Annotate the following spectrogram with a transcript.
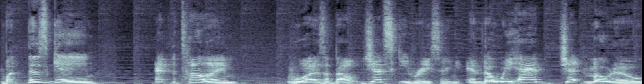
but this game at the time was about jet ski racing, and though we had Jet Moto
